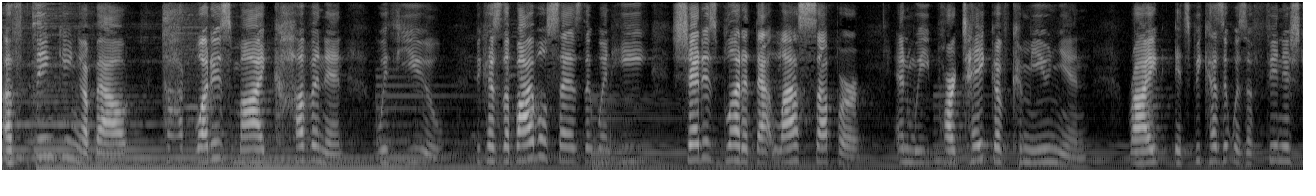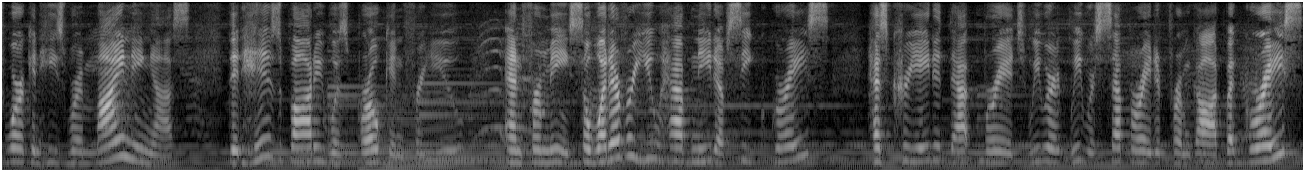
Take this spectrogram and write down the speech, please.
of thinking about God, what is my covenant with you? Because the Bible says that when He shed His blood at that Last Supper and we partake of communion, right? It's because it was a finished work and He's reminding us that His body was broken for you and for me. So, whatever you have need of, see, grace has created that bridge. We were, we were separated from God, but grace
